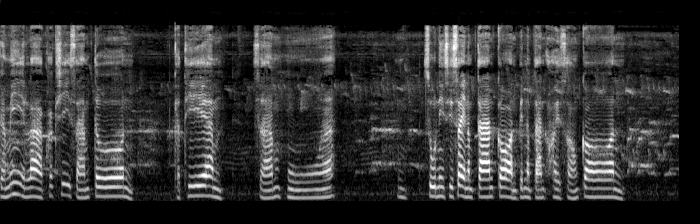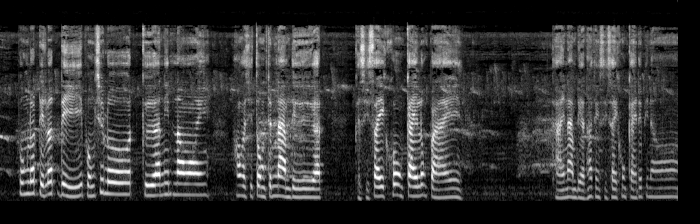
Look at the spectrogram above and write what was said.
กะมีลากผักชีสามต้น กระเทียมสามหัว สูตรนี้สิใส่น้ำตาลก่อน เป็นน้ำตาลอ้อยสองก้อนปรุงรสดีรสดี ผงชูรสเกลือนิดหน่อยเฮาก็สิต้มจนน้ำเดือด ก็สิใส่โครงไก่ลงไปถ่ายน้ำเดือดเฮาจังสิใส่โครงไก่ด้อพี่น้อง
